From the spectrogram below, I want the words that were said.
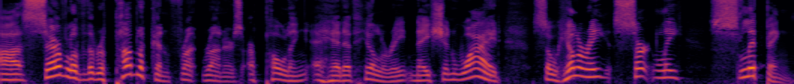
uh, several of the Republican frontrunners are polling ahead of Hillary nationwide. So Hillary certainly slipping.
